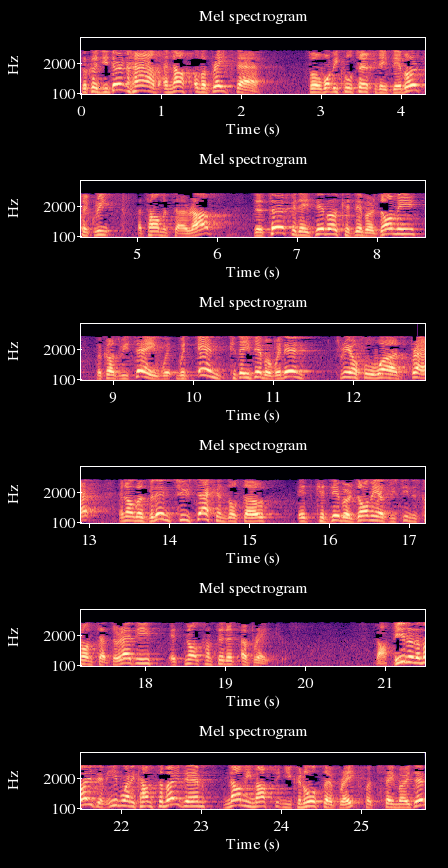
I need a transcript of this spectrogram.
because you don't have enough of a break there for what we call Terkidei Dibur, to greet a Talmud to a Rav. The Terkidei Dibur, Kedibur Domi, because we say within Kedei Dibur, within three or four words breadth, in other words, within two seconds or so, it's Kedibur Domi, as we've seen this concept already, it's not considered a break. Even when it comes to Modim, Nami Mafsik you can also break for to say Modim.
